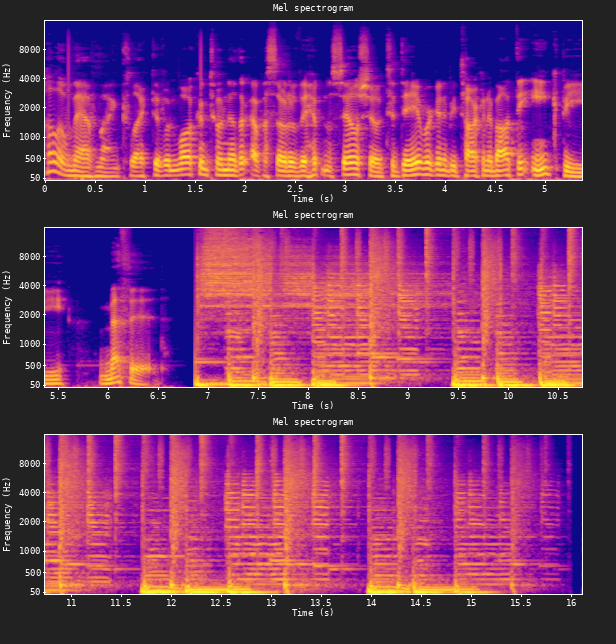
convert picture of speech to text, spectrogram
Hello, Mavmind Collective, and welcome to another episode of the Hypno Sales Show. Today, we're going to be talking about the Ink Inkbee method.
